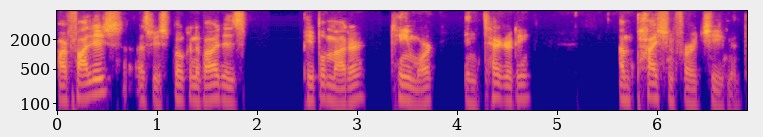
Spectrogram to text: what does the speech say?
Our values, as we've spoken about, is people matter, teamwork, integrity, and passion for achievement.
